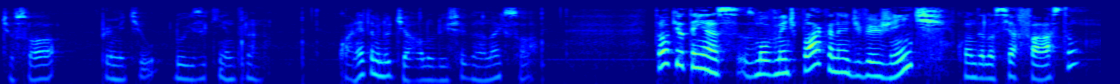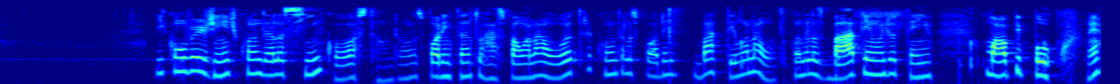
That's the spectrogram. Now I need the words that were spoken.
Deixa eu só permitir o Luiz aqui entrando. 40 minutos de aula, o Luiz chegando, olha só. Então aqui eu tenho as, os movimentos de placa, né, divergente, quando elas se afastam, e convergente quando elas se encostam. Então elas podem tanto raspar uma na outra, quanto elas podem bater uma na outra. Quando elas batem onde eu tenho o maior pipoco, né?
